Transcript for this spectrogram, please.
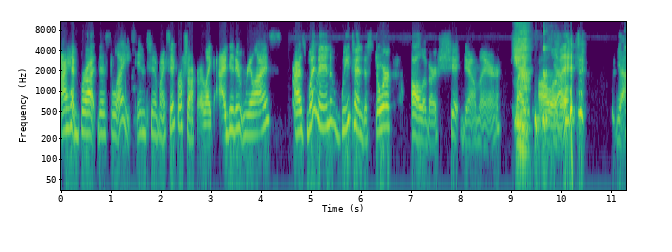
I had brought this light into my sacral chakra. Like I didn't realize as women, we tend to store all of our shit down there. Like all yeah. of it. Yeah.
